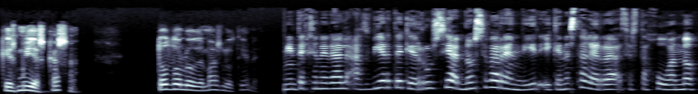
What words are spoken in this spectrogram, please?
que es muy escasa. Todo lo demás lo tiene. El teniente general advierte que Rusia no se va a rendir y que en esta guerra se está jugando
